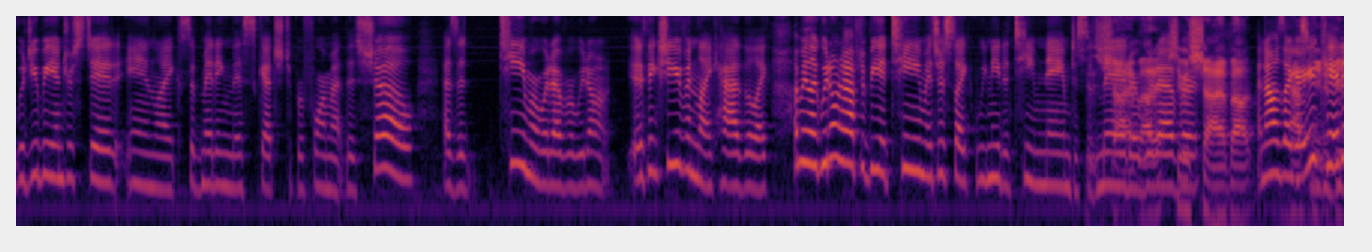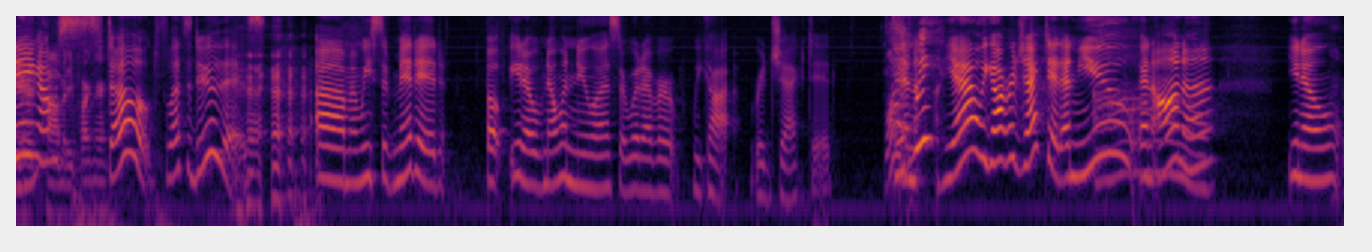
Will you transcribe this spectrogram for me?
would you be interested in like submitting this sketch to perform at this show as a team or whatever we don't i think she even like had the like i mean like we don't have to be a team it's just like we need a team name to She submit or about it. whatever She was shy about. and I was like, "Are you to be her kidding? I'm partner. stoked. Let's do this." um, and we submitted, but you know, no one knew us or whatever. We got rejected. What? And- Yeah, we got rejected. And you and Anna, you know,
